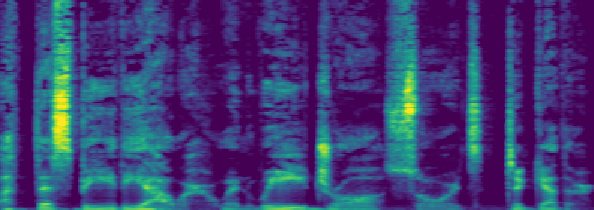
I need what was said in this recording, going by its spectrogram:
Let this be the hour when we draw swords together.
